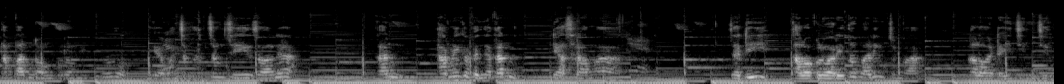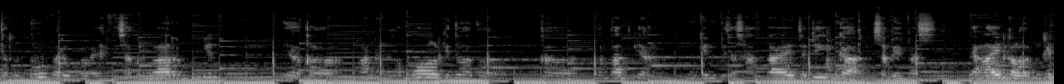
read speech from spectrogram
tempat nongkrong itu ya Ya. macam-macam sih. Soalnya kan kami kebanyakan di asrama. Ya. Jadi kalau keluar itu paling cuma kalau ada izin-izin tertentu baru boleh bisa keluar. Mungkin ya ke mana ke mall gitu atau ke tempat yang mungkin bisa santai. Jadi nggak sebebas yang lain kalau mungkin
